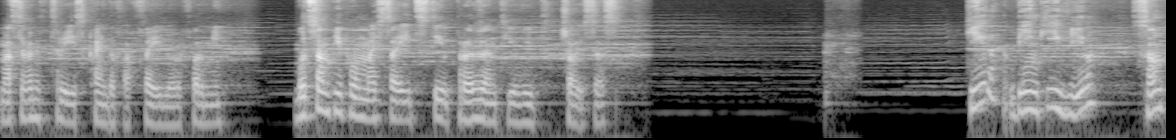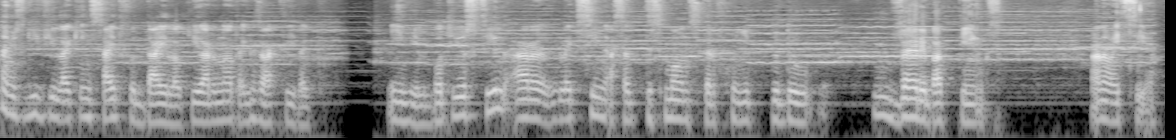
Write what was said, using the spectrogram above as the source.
Mass Effect 3 is kind of a failure for me. But some people might say it still present you with choices. Here, being evil sometimes give you like insightful dialogue. You are not exactly like evil, but you still are like seen as a, this monster who need to do very bad things. Ah, anyway, see you.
